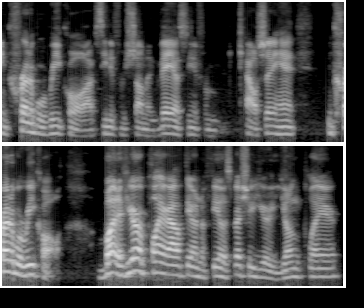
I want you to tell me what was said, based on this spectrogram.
incredible recall. I've seen it from Sean McVay. I've seen it from Kyle Shanahan. Incredible recall. But if you're a player out there on the field, especially you're a young player,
